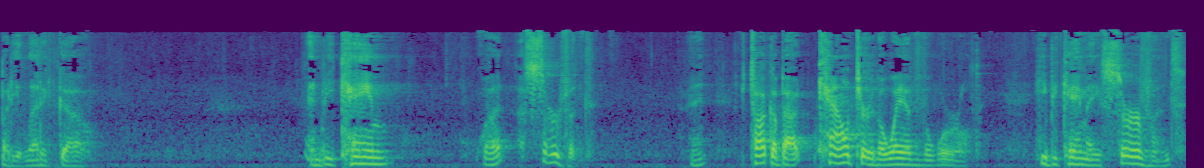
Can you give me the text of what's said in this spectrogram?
But he let it go. And became what? A servant. Right? You talk about counter the way of the world. He became a servant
